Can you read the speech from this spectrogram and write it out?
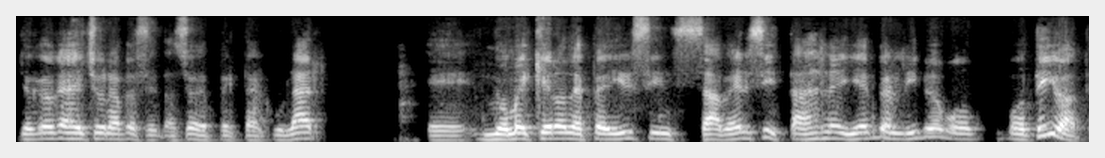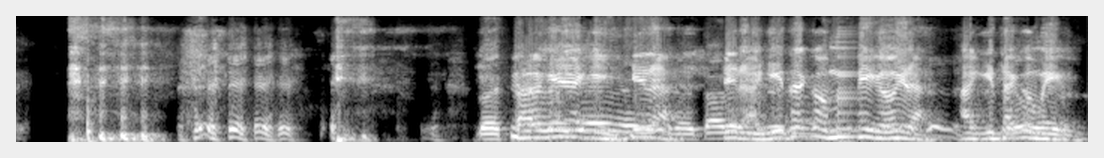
yo creo que has hecho una presentación espectacular. Eh, no me quiero despedir sin saber si estás leyendo el libro Motívate. Lo está mira, aquí está conmigo, mira, aquí está conmigo.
